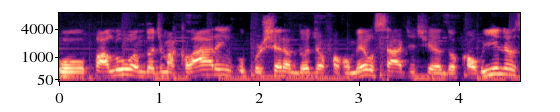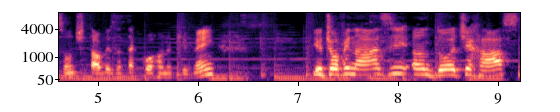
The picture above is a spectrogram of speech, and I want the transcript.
o Palu andou de McLaren, o Pourchaire andou de Alfa Romeo, o Sargent andou com a Williams, onde talvez até corra no que vem. E o Giovinazzi andou de Haas,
